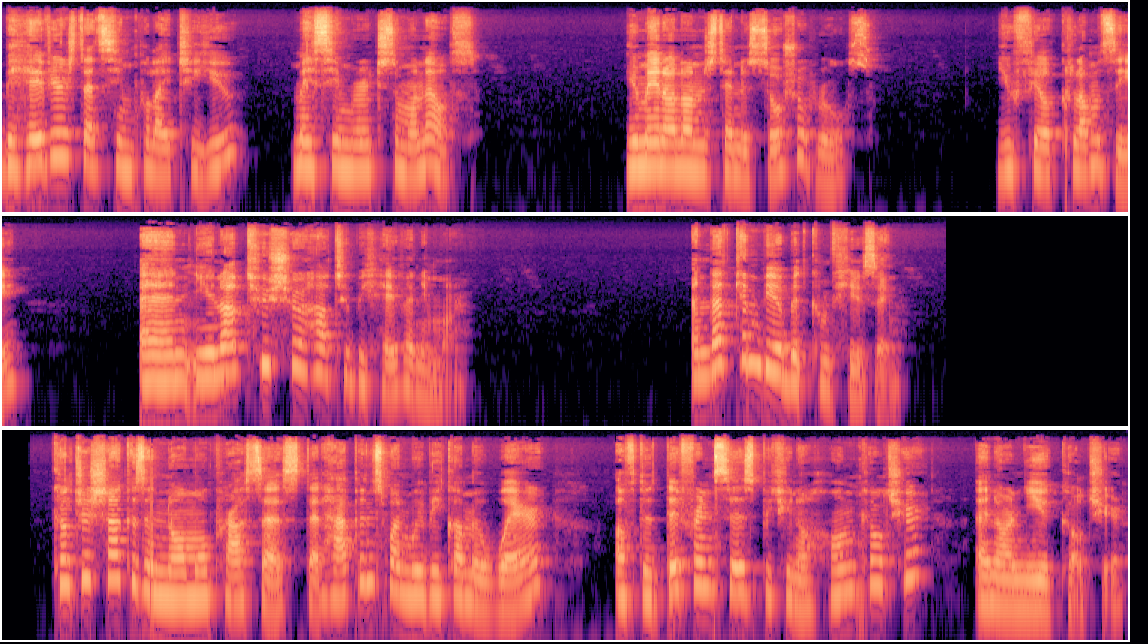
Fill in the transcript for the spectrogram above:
Behaviors that seem polite to you may seem rude to someone else. You may not understand the social rules. You feel clumsy, and you're not too sure how to behave anymore. And that can be a bit confusing. Culture shock is a normal process that happens when we become aware of the differences between our home culture and our new culture.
